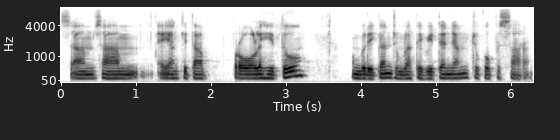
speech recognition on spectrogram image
saham-saham yang kita peroleh itu memberikan jumlah dividen yang cukup besar.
